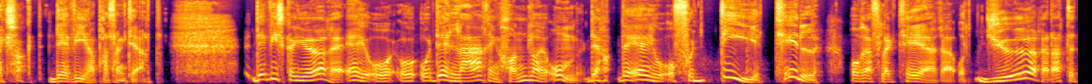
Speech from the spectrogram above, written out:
eksakt, det vi har presentert. Det vi skal gjøre, jo, og, og det læring handler jo om, det, det, er jo å få de til å reflektere og gjøre dette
